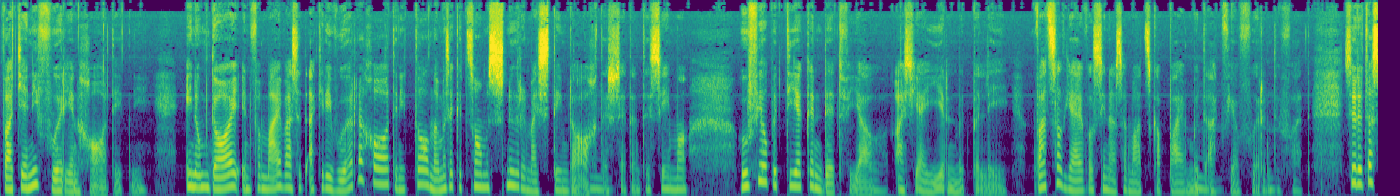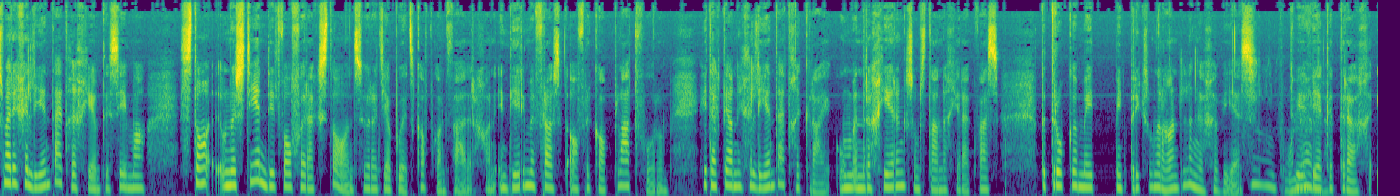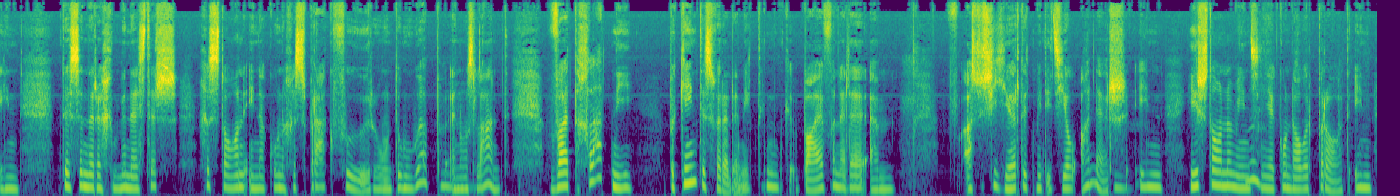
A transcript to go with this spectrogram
wat jy nie voorheen gehad het nie en om daai en vir my was dit ek het die woorde gehad en die taal nou moet ek dit saam snoer in my stem daar agter hmm. sit en te sê maar Hoeveel beteken dit vir jou as jy hierin moet belê? Wat sal jy wil sien as 'n maatskappy moet ek vir jou vorentoe vat? So dit was my die geleentheid gegee om te sê maar staan ondersteun dit waarvoor ek staan sodat jou boodskap kan verder gaan. En deur die mevrou Suid-Afrika platform het ek dan die geleentheid gekry om in regeringsomstandighede ek was betrokke met met BRICS onderhandelinge gewees ja, twee weke terug en tussen ministers gestaan en ek kon 'n gesprek voer rondom hoop mm. in ons land wat glad nie bekend is vir hulle nie. Ek dink baie van hulle ehm um, assosieer dit met iets heel anders mm. en hier staan 'n mens mm. en jy kon daaroor praat en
